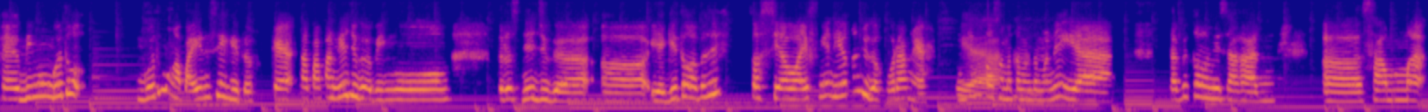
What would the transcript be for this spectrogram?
kayak bingung. Gue tuh gue tuh mau ngapain sih? gitu. Kayak tatapan dia juga bingung. Terus dia juga uh, ya gitu apa sih social life-nya dia kan juga kurang ya. Mungkin yeah. kalau sama teman-temannya ya tapi kalau misalkan uh, sama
